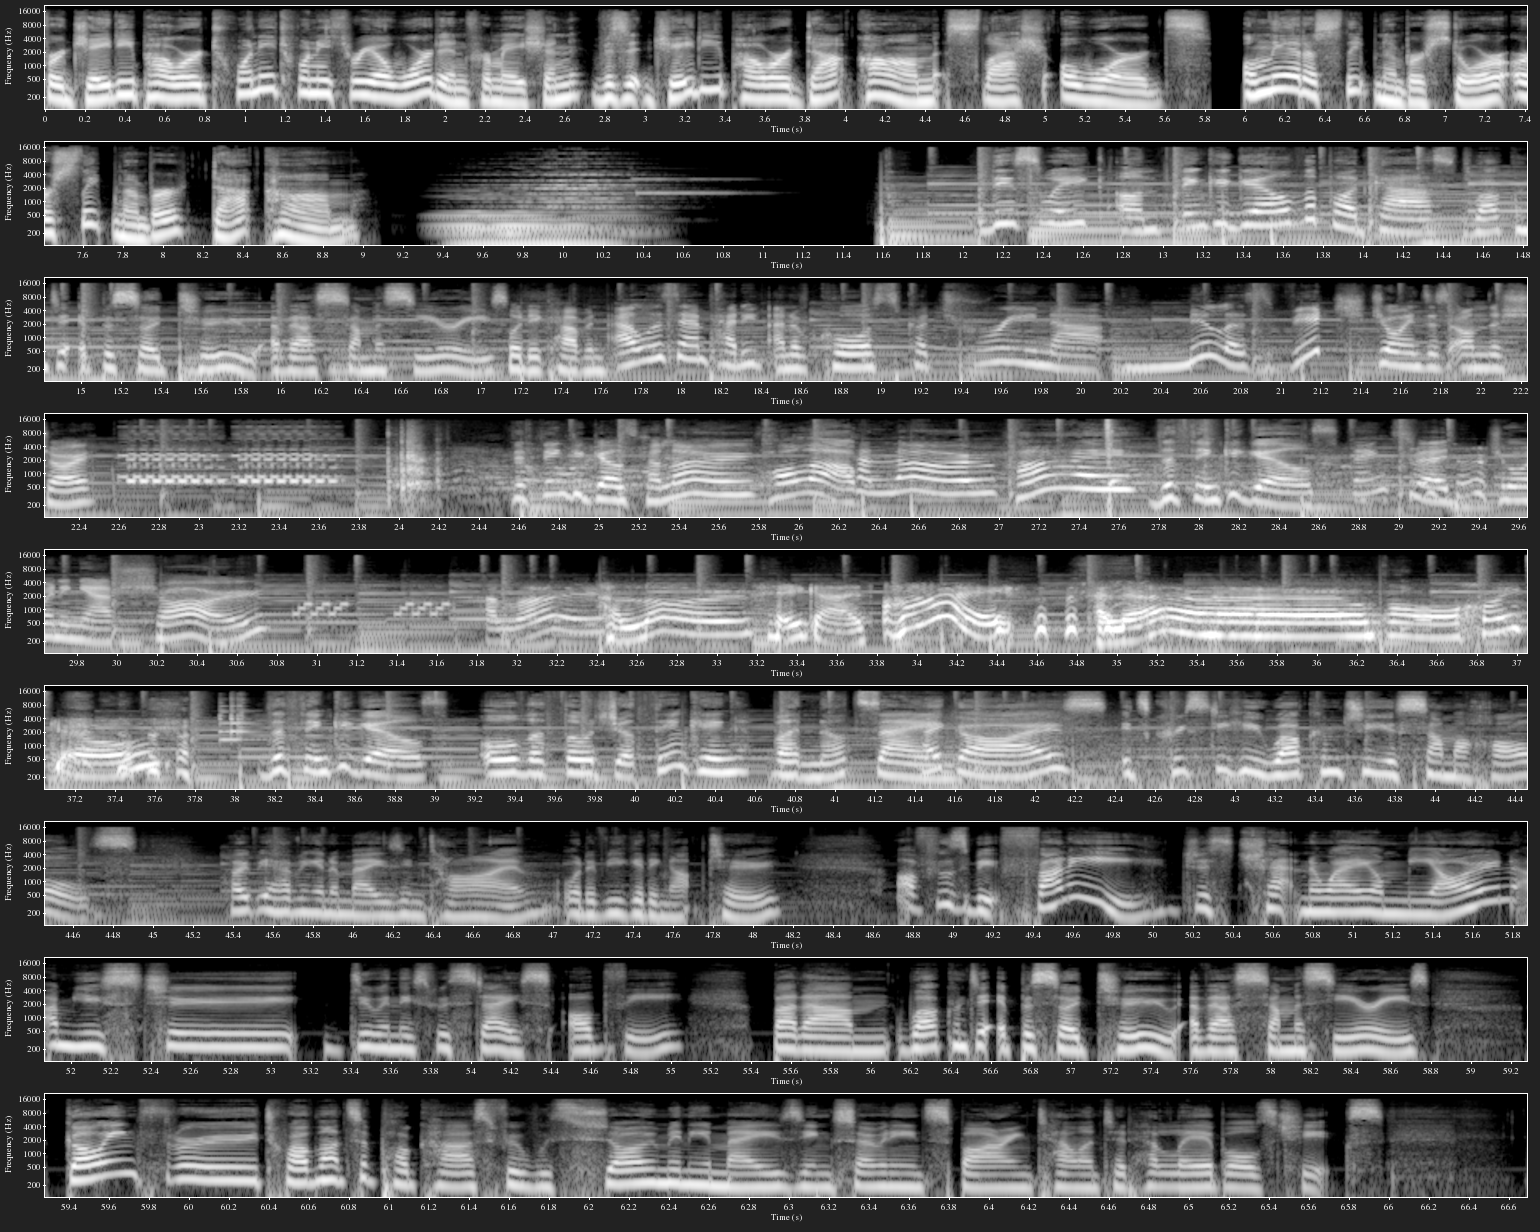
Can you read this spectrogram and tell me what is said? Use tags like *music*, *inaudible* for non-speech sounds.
For JD Power 2023 award information, visit jdpower.com/awards. Only at a Sleep Number store or sleepnumber.com. This week on Thinker Girl, the podcast. Welcome to episode two of our summer series. Claudia Karvan, Alice and Patty, and of course, Katrina Milosevic joins us on the show. The Thinker Girls, hello. Holla. Hello. Hi. The Thinker Girls. Thanks for joining our show. Hello. Hello. Hey guys. Hi. Hello. *laughs* Oh, hi girls. *laughs* The Thinker Girls. All the thoughts you're thinking but not saying. Hey guys, it's Christy here. Welcome to your summer holes. Hope you're having an amazing time, whatever you're getting up to. Oh, it feels a bit funny just chatting away on my own. I'm used to doing this with Stace, obvi. But um, welcome to episode two of our summer series. Going through 12 months of podcasts filled with so many amazing, so many inspiring, talented, hilarious balls chicks.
